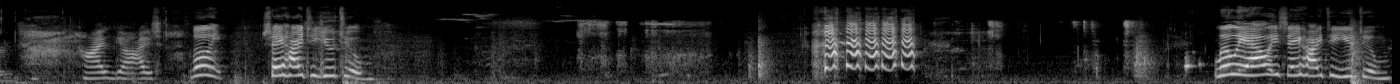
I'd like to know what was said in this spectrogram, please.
already. Hi guys. Lily, say hi to YouTube. Lily Allie, say hi to YouTube.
